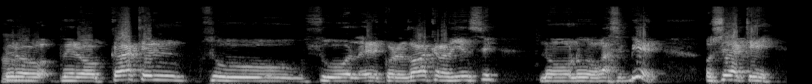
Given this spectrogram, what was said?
Pero, pero Kraken, su, su, el, con el dólar canadiense, no, no lo hacen bien. O sea que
